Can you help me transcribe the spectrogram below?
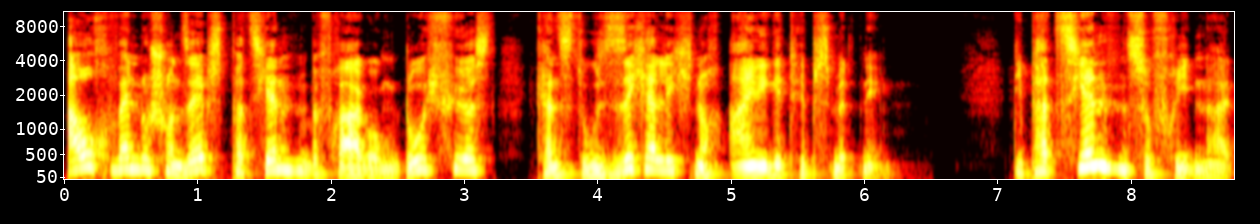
Auch wenn du schon selbst Patientenbefragungen durchführst, kannst du sicherlich noch einige Tipps mitnehmen. Die Patientenzufriedenheit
